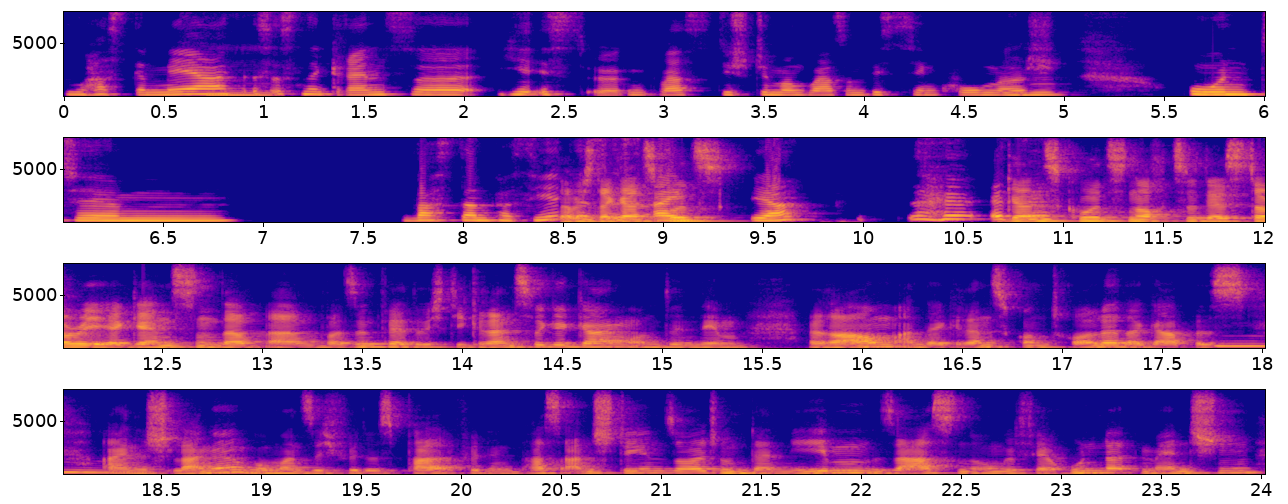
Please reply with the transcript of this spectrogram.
du hast gemerkt, Mhm. es ist eine Grenze, hier ist irgendwas. Die Stimmung war so ein bisschen komisch. Mhm. Und ähm, was dann passiert Darf ich ist, da ist ganz ein, kurz- ja. Ganz kurz noch zu der Story ergänzen. Da ähm, sind wir durch die Grenze gegangen und in dem Raum an der Grenzkontrolle, da gab es Hm. eine Schlange, wo man sich für, das pa für den Pass anstehen sollte und daneben saßen ungefähr 100 Menschen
